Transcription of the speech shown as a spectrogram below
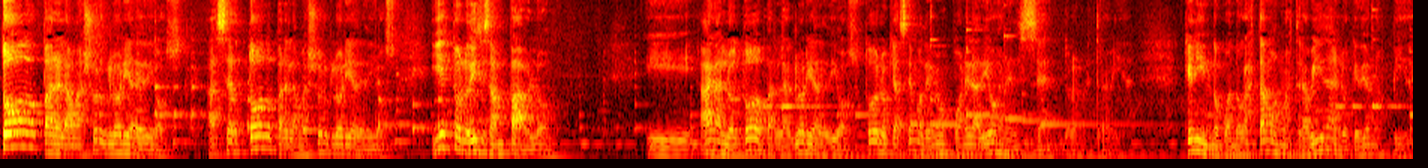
Todo para la mayor gloria de Dios. Hacer todo para la mayor gloria de Dios. Y esto lo dice San Pablo. Y háganlo todo para la gloria de Dios. Todo lo que hacemos debemos poner a Dios en el centro de nuestra vida. Qué lindo cuando gastamos nuestra vida en lo que Dios nos pide.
